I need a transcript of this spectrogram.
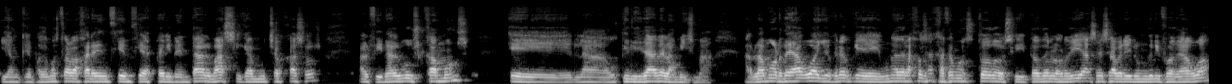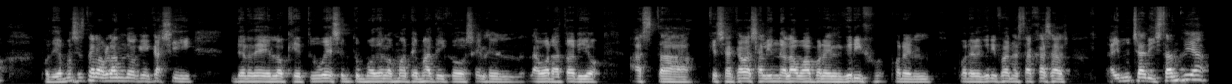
y aunque podemos trabajar en ciencia experimental básica en muchos casos, al final buscamos eh, la utilidad de la misma. Hablamos de agua, yo creo que una de las cosas que hacemos todos y todos los días es abrir un grifo de agua. Podríamos estar hablando que casi desde lo que tú ves en tus modelos matemáticos en el laboratorio hasta que se acaba saliendo el agua por el grifo, por el, por el grifo en nuestras casas, ¿hay mucha distancia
